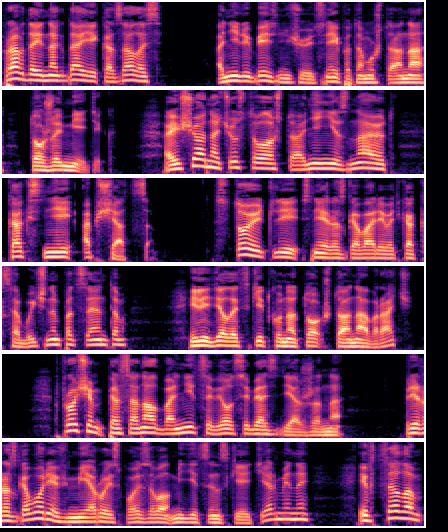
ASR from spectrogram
Правда, иногда ей казалось, они любезничают с ней, потому что она тоже медик. А еще она чувствовала, что они не знают, как с ней общаться. Стоит ли с ней разговаривать как с обычным пациентом или делать скидку на то, что она врач? Впрочем, персонал больницы вел себя сдержанно. При разговоре в меру использовал медицинские термины и в целом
